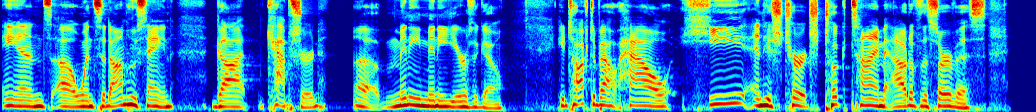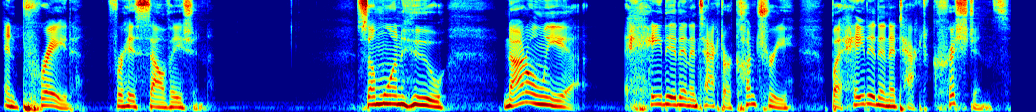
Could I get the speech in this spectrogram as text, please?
and uh, when Saddam Hussein got captured uh, many, many years ago, he talked about how he and his church took time out of the service and prayed for his salvation. Someone who not only hated and attacked our country, but hated and attacked Christians.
